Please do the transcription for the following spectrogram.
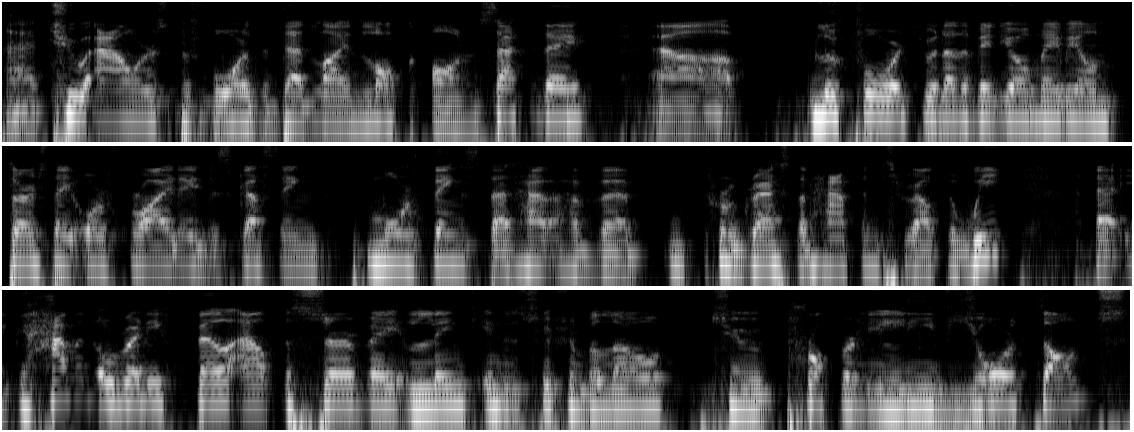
uh, two hours before the deadline lock on Saturday. Uh, look forward to another video maybe on Thursday or Friday discussing more things that have, have uh, progressed and happened throughout the week. Uh, if you haven't already, fill out the survey link in the description below to properly leave your thoughts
